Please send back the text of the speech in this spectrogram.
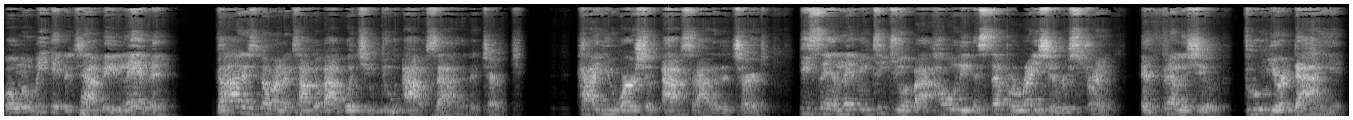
But when we get to chapter 11, God is starting to talk about what you do outside of the church, how you worship outside of the church. He's saying, let me teach you about holiness, separation, restraint, and fellowship through your diet.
